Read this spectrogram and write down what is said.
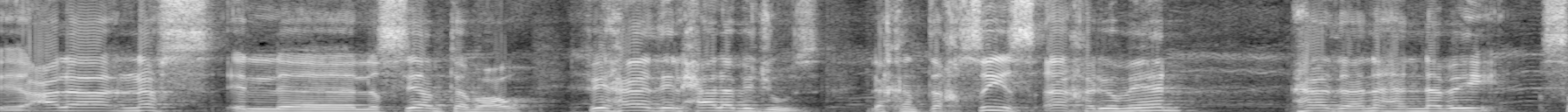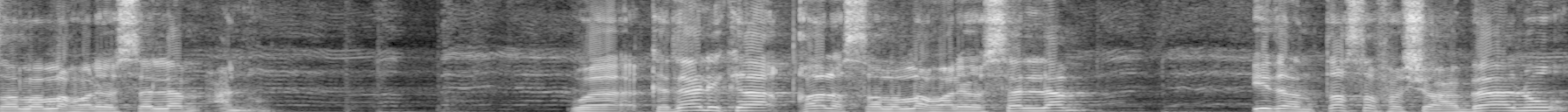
على نفس ال- الصيام تبعه في هذه الحالة بجوز. لكن تخصيص آخر يومين هذا نهى النبي صلى الله عليه وسلم عنه وكذلك قال صلى الله عليه وسلم إذا انتصف شعبان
